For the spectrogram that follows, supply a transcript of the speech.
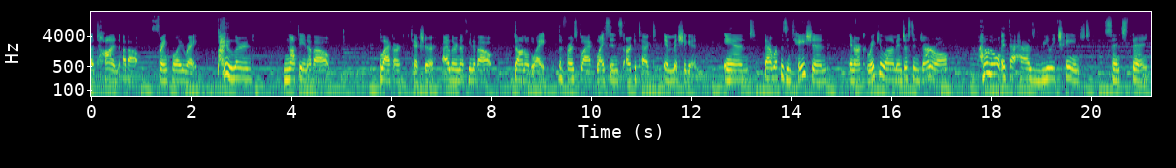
a ton about Frank Lloyd Wright, I learned nothing about black architecture. I learned nothing about Donald White, the first black licensed architect in Michigan. And that representation in our curriculum and just in general, I don't know if that has really changed since then.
